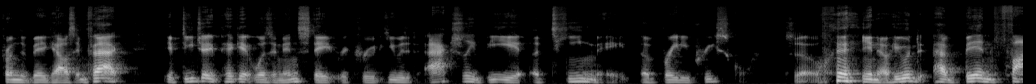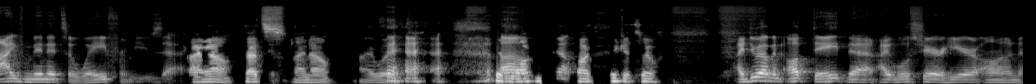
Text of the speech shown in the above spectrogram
from the big house. In fact, if DJ Pickett was an in state recruit, he would actually be a teammate of Brady Prieskorn. So, you know, he would have been five minutes away from you, Zach. I know. That's, I know. I would. um, talk ticket too. I do have an update that I will share here on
